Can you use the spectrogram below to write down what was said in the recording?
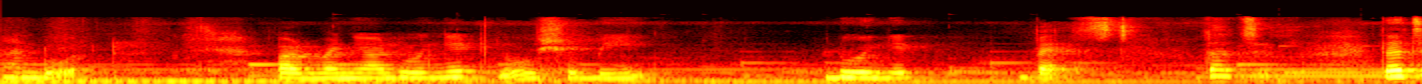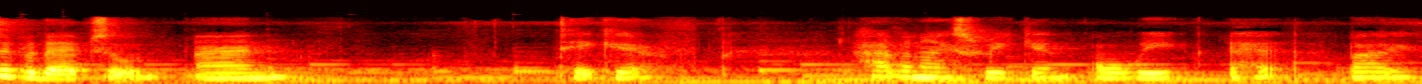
and do it but when you're doing it you should be doing it best that's it that's it for the episode and Take care. Have a nice weekend or week ahead. Bye.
